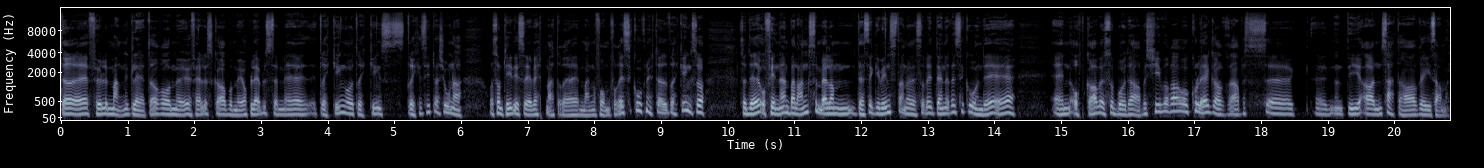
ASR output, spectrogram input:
Der er full mange gleder og mye fellesskap og mye opplevelse med drikking og drikkesituasjoner. Og samtidig så vet vi at det er mange former for risiko knyttet til drikking. Så, så det å finne en balanse mellom disse gevinstene og disse, denne risikoen, det er en oppgave som både arbeidsgivere og kolleger, arbeids, de ansatte, har i sammen.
